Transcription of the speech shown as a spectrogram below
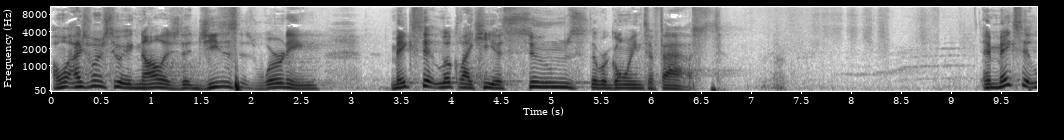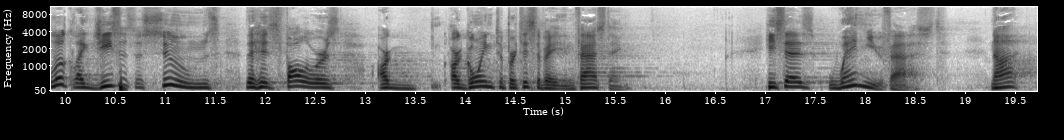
I, want, I just want us to acknowledge that Jesus' wording makes it look like he assumes that we're going to fast. It makes it look like Jesus assumes that his followers are, are going to participate in fasting. He says, when you fast, not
